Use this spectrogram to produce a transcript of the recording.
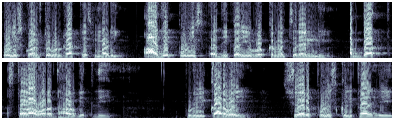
police constable Rakesh Mali आदी पोलीस अधिकारी व कर्मचाऱ्यांनी अपघात स्थळावर धाव घेतली. पुढील कारवाई शहर पोलीस करीत आहे.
